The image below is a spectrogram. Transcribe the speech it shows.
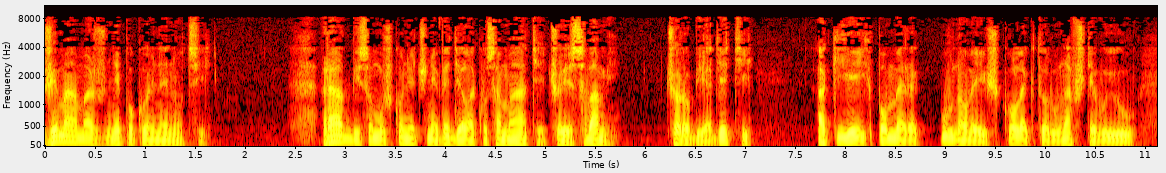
že mám až nepokojné noci. Rád by som už konečne vedel, ako sa máte, čo je s vami, čo robia deti, aký je ich pomer k novej škole, ktorú navštevujú,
